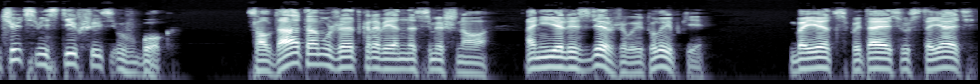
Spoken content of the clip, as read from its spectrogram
чуть сместившись в бок. Солдатам уже откровенно смешно, они еле сдерживают улыбки. Боец, пытаясь устоять,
